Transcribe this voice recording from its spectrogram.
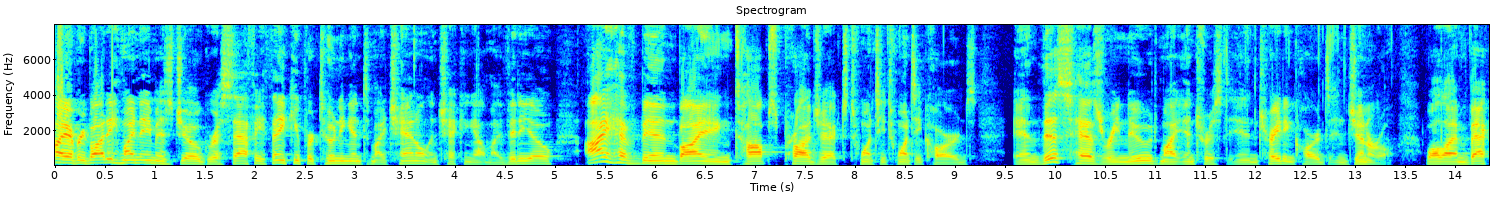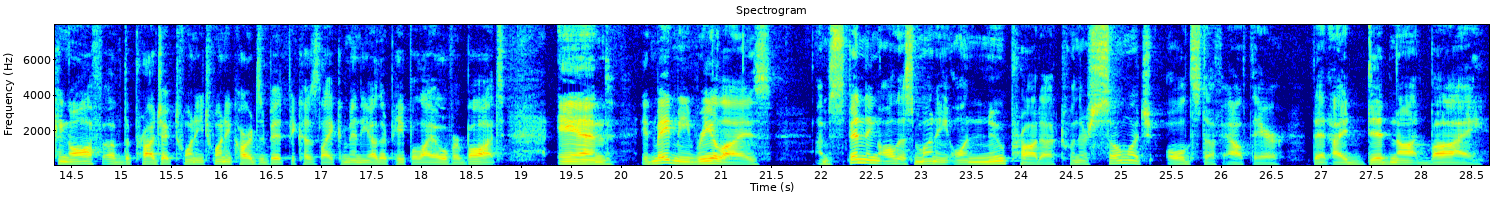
Hi everybody, my name is Joe Grisaffi. Thank you for tuning into my channel and checking out my video. I have been buying Topps Project 2020 cards and this has renewed my interest in trading cards in general. While I'm backing off of the Project 2020 cards a bit because like many other people I overbought and it made me realize I'm spending all this money on new product when there's so much old stuff out there that I did not buy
